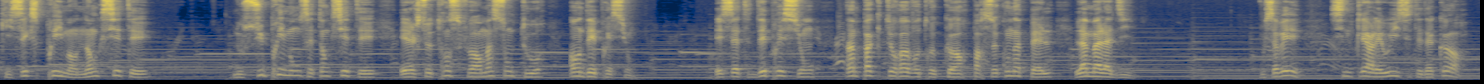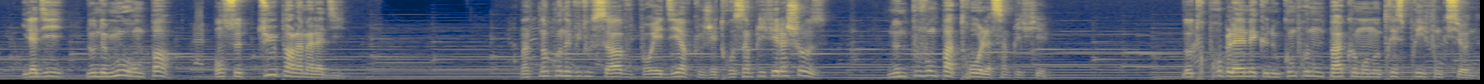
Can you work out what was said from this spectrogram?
qui s'exprime en anxiété, nous supprimons cette anxiété et elle se transforme à son tour en dépression. Et cette dépression impactera votre corps par ce qu'on appelle la maladie. Vous savez, Sinclair Lewis était d'accord. Il a dit Nous ne mourrons pas, on se tue par la maladie. Maintenant qu'on a vu tout ça, vous pourriez dire que j'ai trop simplifié la chose. Nous ne pouvons pas trop la simplifier. Notre problème est que nous ne comprenons pas comment notre esprit fonctionne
